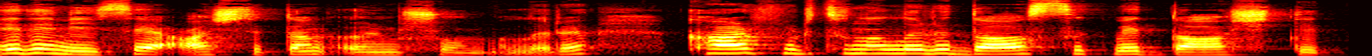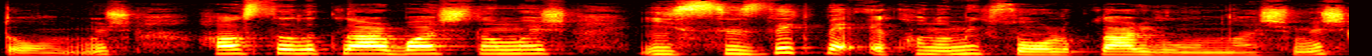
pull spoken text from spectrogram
Nedeni ise açlıktan ölmüş olmaları. Kar fırtınaları daha sık ve daha şiddetli olmuş. Hastalıklar başlamış, işsizlik ve ekonomik zorluklar yoğunlaşmış.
